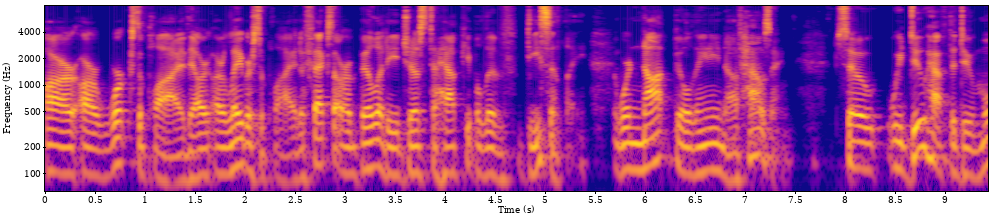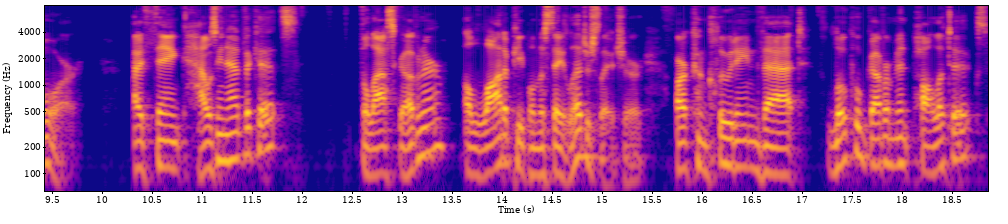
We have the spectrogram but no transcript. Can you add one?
our, our work supply, our, our labor supply. It affects our ability just to have people live decently. We're not building enough housing. So we do have to do more. I think housing advocates, the last governor, a lot of people in the state legislature are concluding that local government politics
